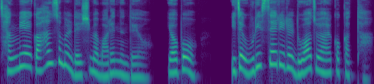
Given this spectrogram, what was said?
장미애가 한숨을 내쉬며 말했는데요. 여보, 이제 우리 세리를 놓아줘야 할 것 같아.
